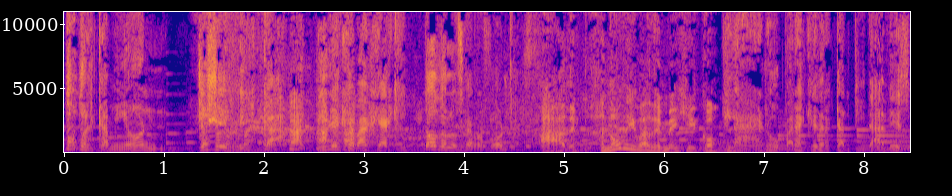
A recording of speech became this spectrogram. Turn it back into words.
Todo el camión. Yo soy rica. Dile que baje aquí todos los garrafones. Ah, de plano, diva de México. Claro, para que dar cantidades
